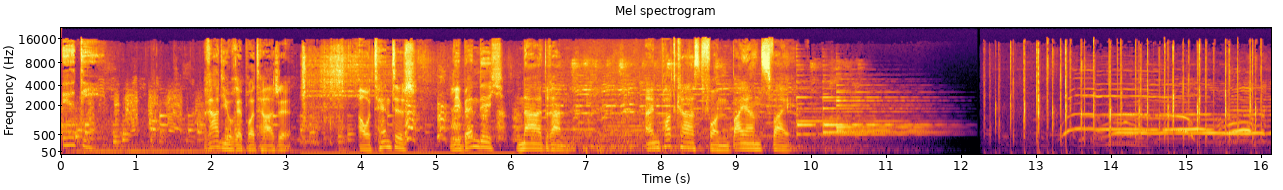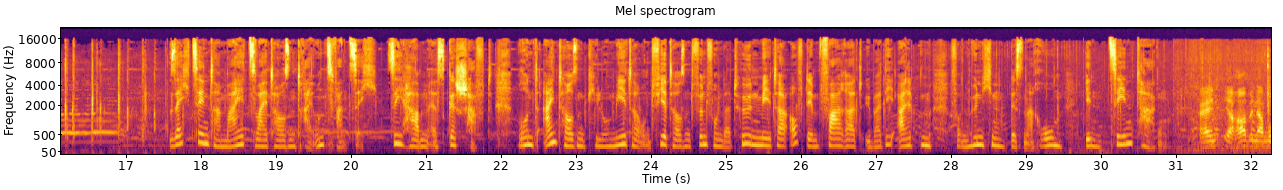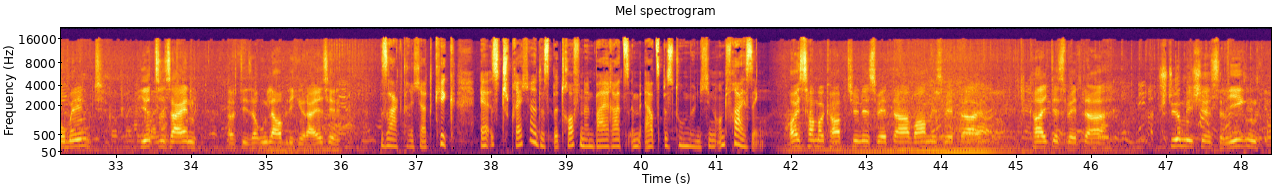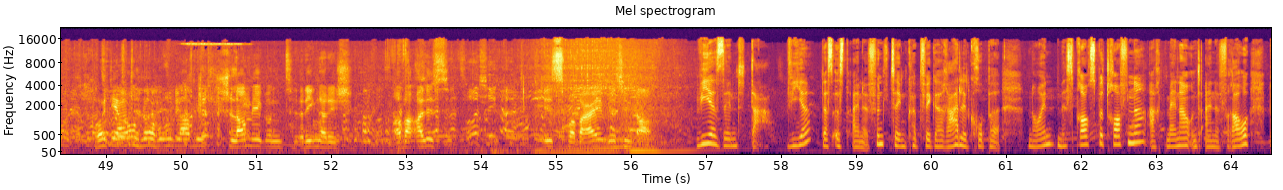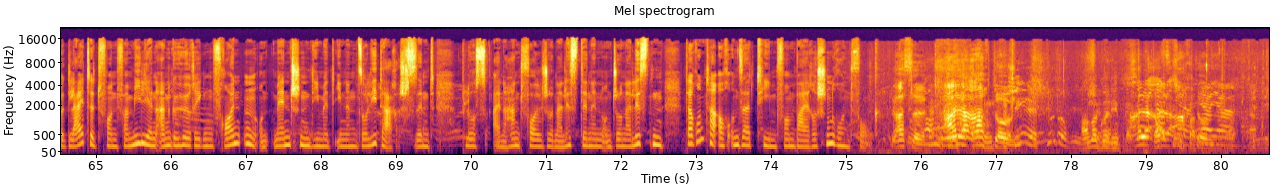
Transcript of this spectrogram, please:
ARD. Radioreportage. Authentisch, lebendig, nah dran. Ein Podcast von Bayern 2. »16. Mai 2023. Sie haben es geschafft. Rund 1000 Kilometer und 4500 Höhenmeter auf dem Fahrrad über die Alpen von München bis nach Rom in zehn Tagen. Ein erhabener Moment, hier zu sein nach dieser unglaublichen Reise. sagt Richard Kick. Er ist Sprecher des betroffenen Beirats im Erzbistum München und Freising. Alles haben wir gehabt, schönes Wetter, warmes Wetter, kaltes Wetter, stürmisches Regen. Heute auch noch unglaublich schlammig und regnerisch. Aber alles ist vorbei, wir sind da. Wir sind da. Wir, das ist eine 15-köpfige Radelgruppe. Neun Missbrauchsbetroffene, acht Männer und eine Frau, begleitet von Familienangehörigen, Freunden und Menschen, die mit ihnen solidarisch sind. Plus eine Handvoll Journalistinnen und Journalisten, darunter auch unser Team vom Bayerischen Rundfunk. Klasse. Alle Achtung. Haben wir gut gebracht. Alle, alle Achtung.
